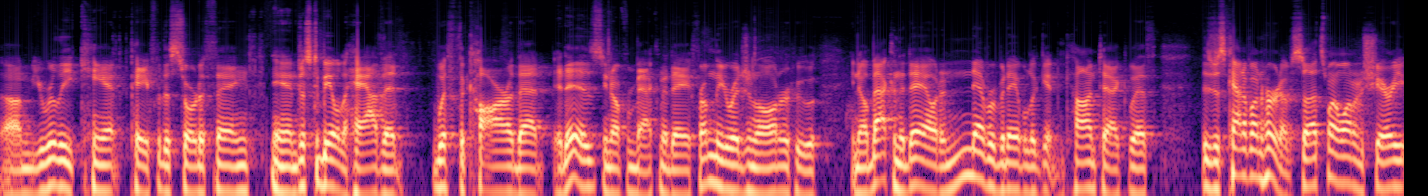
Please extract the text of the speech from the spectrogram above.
Um, you really can't pay for this sort of thing. And just to be able to have it with the car that it is, you know, from back in the day, from the original owner who, you know, back in the day I would have never been able to get in contact with is just kind of unheard of. So that's why I wanted to share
